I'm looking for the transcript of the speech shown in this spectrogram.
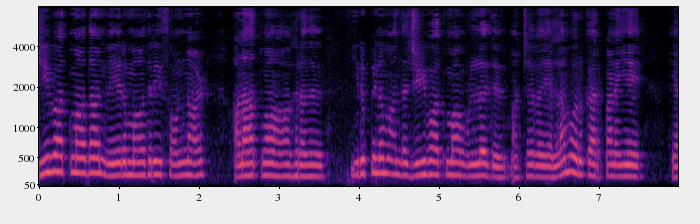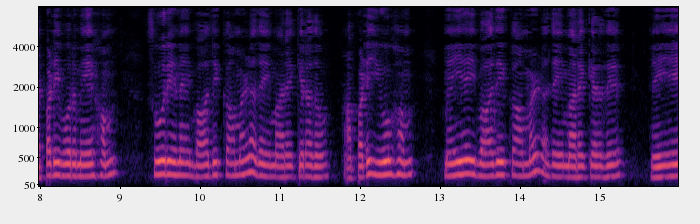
ஜீவாத்மா தான் வேறு மாதிரி சொன்னால் அனாத்மா ஆகிறது. இருப்பினும் அந்த ஜீவாத்மா உள்ளது. மற்றவை எல்லாம் ஒரு கற்பனையே. எப்படி ஒரு மேகம் சூரியனை பாதிக்காமல் அதை மறைக்கிறதோ அப்படி யூகம் மெய்யை பாதிக்காமல் அதை மறைக்கிறது. மெய்யை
